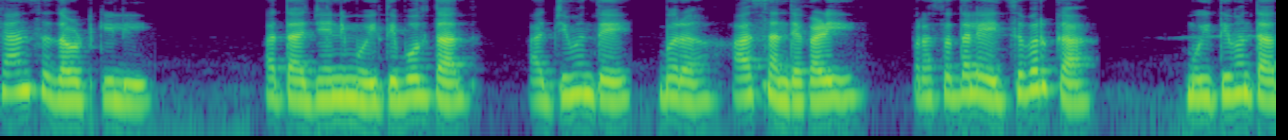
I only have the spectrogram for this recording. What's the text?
छान सजावट केली. आता आजी आणि मोहिते बोलतात. आजी म्हणते बरं आज संध्याकाळी प्रसादाला यायचं बरं का? मोहिते म्हणतात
